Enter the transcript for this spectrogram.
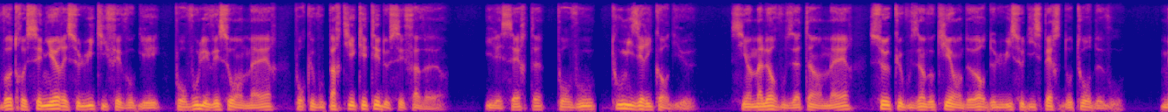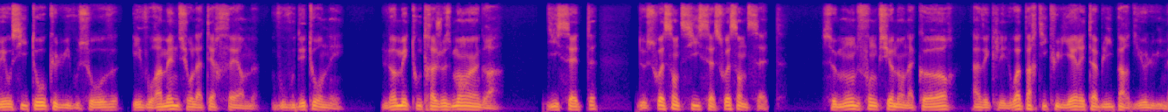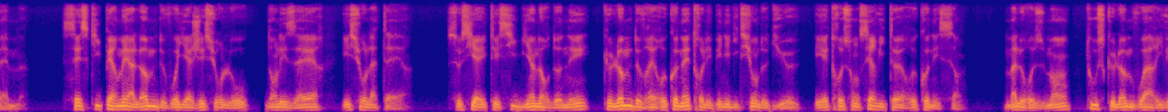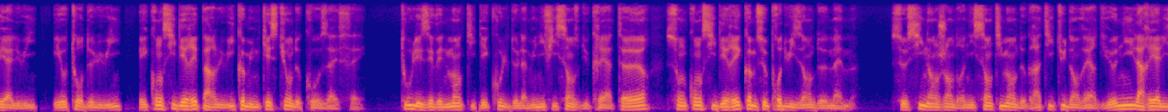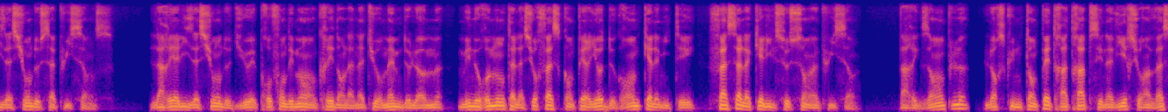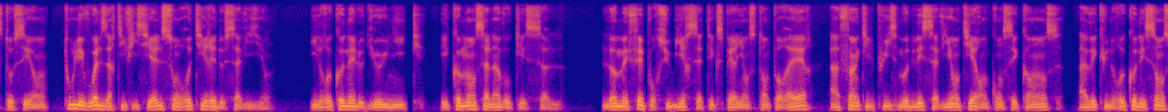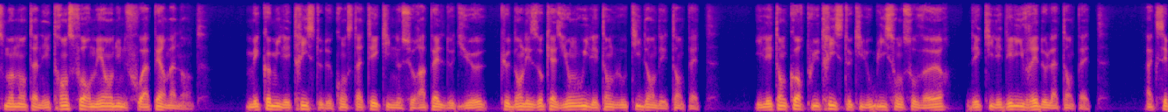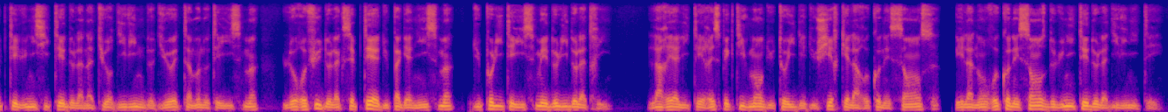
Votre Seigneur est celui qui fait voguer, pour vous les vaisseaux en mer, pour que vous partiez quêter de ses faveurs. Il est certes, pour vous, tout miséricordieux. Si un malheur vous atteint en mer, ceux que vous invoquiez en dehors de lui se dispersent d'autour de vous. Mais aussitôt que lui vous sauve, et vous ramène sur la terre ferme, vous vous détournez. L'homme est outrageusement ingrat. 17, de 66 à 67. Ce monde fonctionne en accord, avec les lois particulières établies par Dieu lui-même. C'est ce qui permet à l'homme de voyager sur l'eau, dans les airs, et sur la terre. Ceci a été si bien ordonné, que l'homme devrait reconnaître les bénédictions de Dieu, et être son serviteur reconnaissant. Malheureusement, tout ce que l'homme voit arriver à lui, et autour de lui, est considéré par lui comme une question de cause à effet. Tous les événements qui découlent de la munificence du Créateur sont considérés comme se produisant d'eux-mêmes. Ceci n'engendre ni sentiment de gratitude envers Dieu ni la réalisation de sa puissance. La réalisation de Dieu est profondément ancrée dans la nature même de l'homme, mais ne remonte à la surface qu'en période de grande calamité, face à laquelle il se sent impuissant. Par exemple, lorsqu'une tempête rattrape ses navires sur un vaste océan, tous les voiles artificiels sont retirés de sa vision. Il reconnaît le Dieu unique, et commence à l'invoquer seul. L'homme est fait pour subir cette expérience temporaire, afin qu'il puisse modeler sa vie entière en conséquence, avec une reconnaissance momentanée transformée en une foi permanente. Mais comme il est triste de constater qu'il ne se rappelle de Dieu que dans les occasions où il est englouti dans des tempêtes. Il est encore plus triste qu'il oublie son Sauveur, dès qu'il est délivré de la tempête. Accepter l'unicité de la nature divine de Dieu est un monothéisme, le refus de l'accepter est du paganisme, du polythéisme et de l'idolâtrie. La réalité respectivement du toïde et du shirk est la reconnaissance, et la non-reconnaissance de l'unité de la divinité.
